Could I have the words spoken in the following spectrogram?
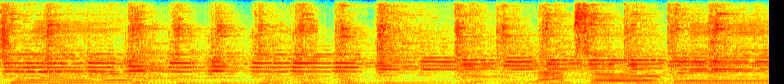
true. And I'm so blue.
